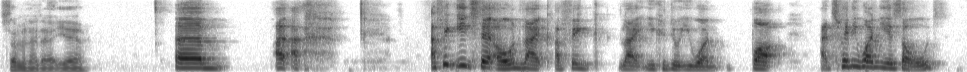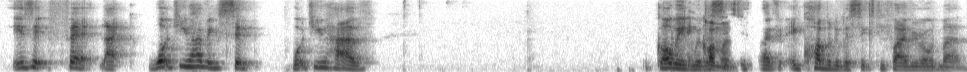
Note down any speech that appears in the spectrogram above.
Something like that, yeah. Um, I, I, I think each their own. Like, I think like you can do what you want, but at 21 years old, is it fair? Like, what do you have in sim? What do you have going In with common. a 65 in common with a 65 year old man?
